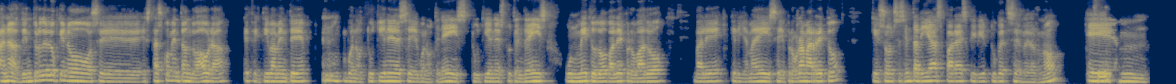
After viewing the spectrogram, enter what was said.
Ana, dentro de lo que nos eh, estás comentando ahora, efectivamente, bueno, tú tienes, eh, bueno, tenéis, tú tienes, tú tendréis un método, ¿vale? Probado, ¿vale? Que le llamáis eh, programa reto, que son 60 días para escribir tu bestseller, ¿no? Em,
